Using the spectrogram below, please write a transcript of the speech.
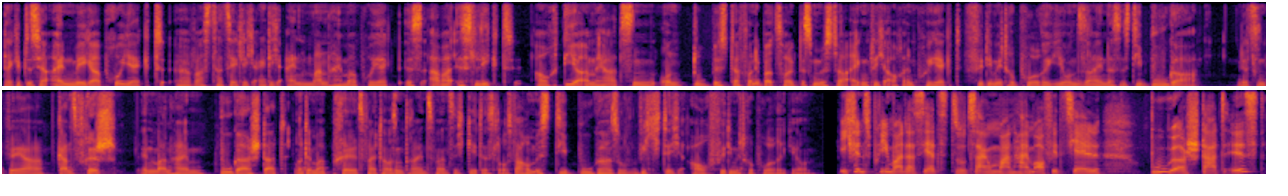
Da gibt es ja ein Megaprojekt, äh, was tatsächlich eigentlich ein Mannheimer Projekt ist, aber es liegt auch dir am Herzen und du bist davon überzeugt, es müsste eigentlich auch ein Projekt für die Metropolregion sein. Das ist die Buga. Jetzt sind wir ja ganz frisch in Mannheim, Buga-Stadt und im April 2023 geht es los. Warum ist die Buga so wichtig, auch für die Metropolregion? Ich finde es prima, dass jetzt sozusagen Mannheim offiziell Bugerstadt ist.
